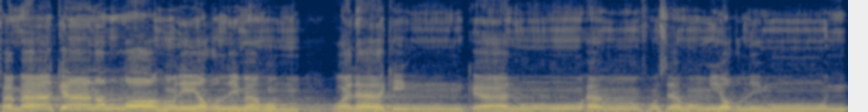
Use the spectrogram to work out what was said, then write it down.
فما كان الله ليظلمهم ولكن كانوا أنفسهم يظلمون.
